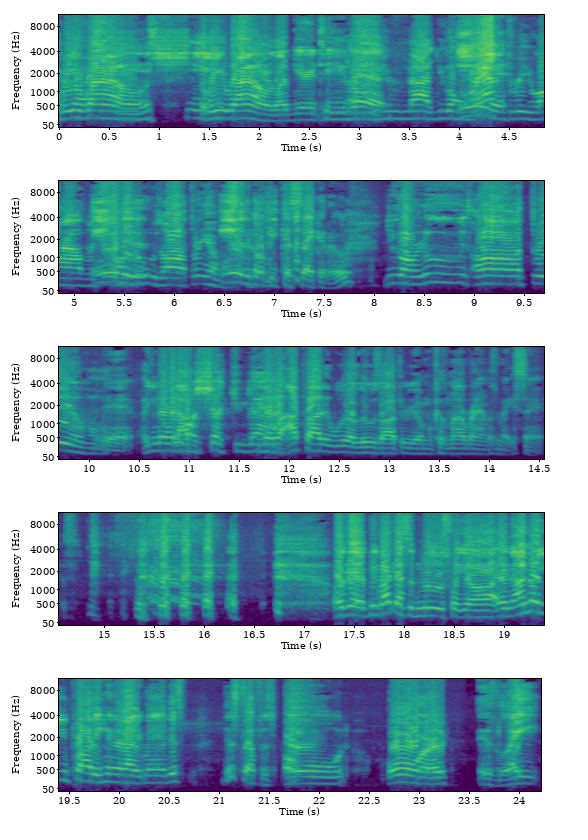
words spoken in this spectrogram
three rounds. Three rounds. I guarantee you no, that. you not. You gonna And- rap three rounds, but you gonna lose all three of them. and it's gonna be consecutive. You gonna lose all three of them. yeah. You know what? I'm gonna shut you down. you know what? I probably will lose all three of them because my rhymes make sense. okay, people, I got some news for y'all, and I know you probably hearing like, man, this this stuff is old or is late.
